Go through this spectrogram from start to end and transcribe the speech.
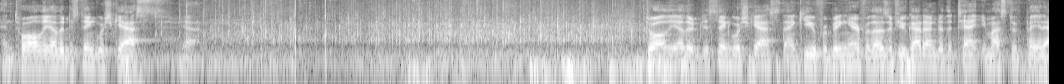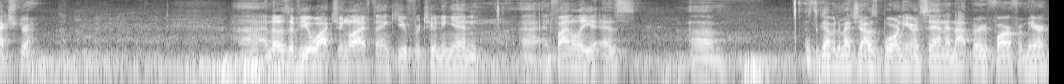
And to all the other distinguished guests, yeah. To all the other distinguished guests, thank you for being here. For those of you who got under the tent, you must have paid extra. Uh, and those of you watching live, thank you for tuning in. Uh, and finally, as, um, as the governor mentioned, I was born here in Santa, not very far from here.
